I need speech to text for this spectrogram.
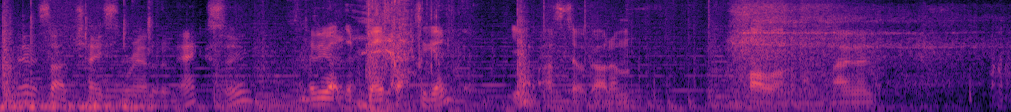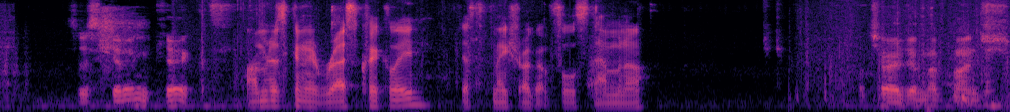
I'm gonna start chasing around with an axe soon. Have you got the backups again? Yeah, I've still got him. Hold on a moment. Just get him kicked. I'm just gonna rest quickly, just to make sure I got full stamina. I'll charge up my punch.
